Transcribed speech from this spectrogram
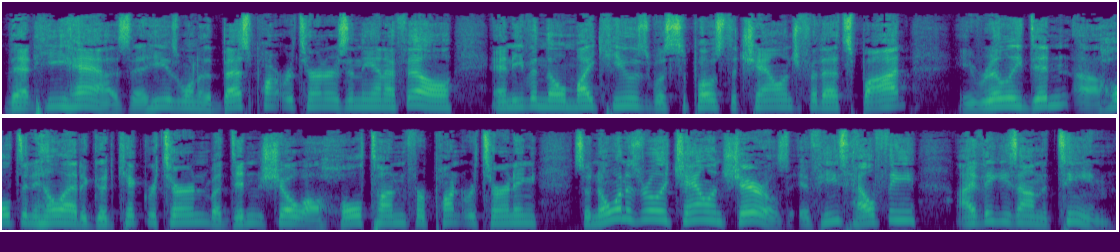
that he has, that he is one of the best punt returners in the NFL. And even though Mike Hughes was supposed to challenge for that spot, he really didn't. Uh, Holton Hill had a good kick return, but didn't show a whole ton for punt returning. So no one has really challenged Sherels. If he's healthy, I think he's on the team.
